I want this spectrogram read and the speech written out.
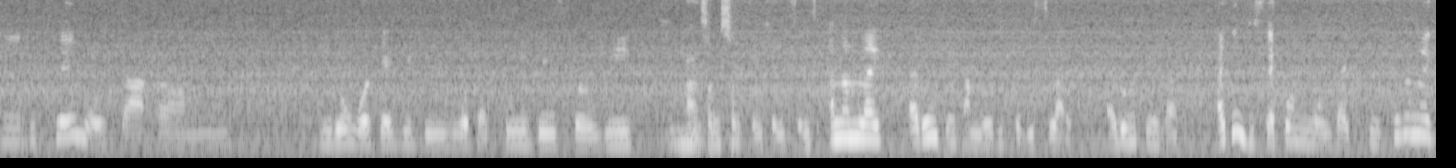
the, the claim was that um you don't work every day, you work like three days per week Mm-hmm. and some something something. And I'm like, I don't think I'm ready for this life. I don't think I I think the second month I quit because I'm like,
